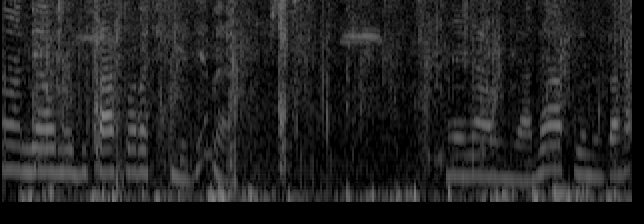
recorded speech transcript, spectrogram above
Tamam yavrum bir saat sonra çıkıyor değil mi? He yavrum ya ne yapıyorsunuz daha?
